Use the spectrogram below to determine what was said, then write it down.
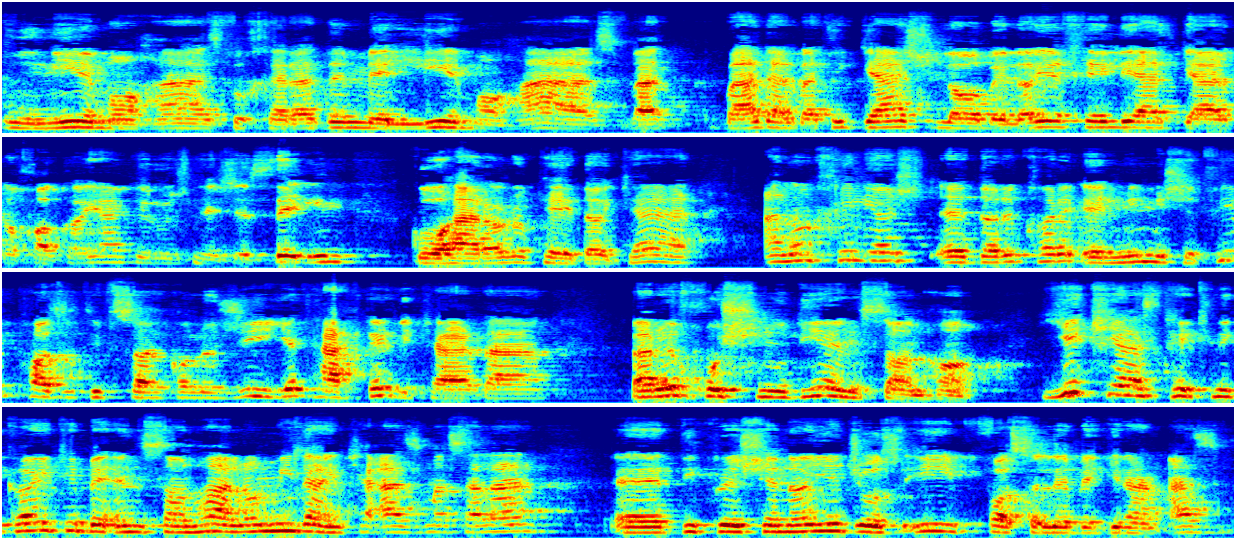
بومی ما هست تو خرد ملی ما هست و بعد البته گشت لابلای خیلی از گرد و خاکایی هم که روش نشسته این گوهرها رو پیدا کرد. الان خیلی داره کار علمی میشه. توی پازیتیو سایکولوژی یه تحقیقی کردن برای خوشنودی انسان ها یکی از تکنیک هایی که به انسان ها الان میدن که از مثلا دیپریشن های جزئی فاصله بگیرن از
